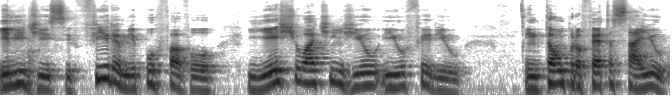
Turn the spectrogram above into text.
e lhe disse: Fira-me, por favor. E este o atingiu e o feriu. Então o profeta saiu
